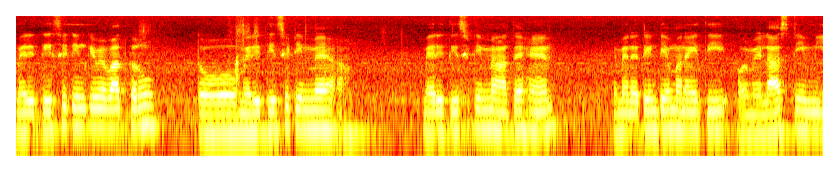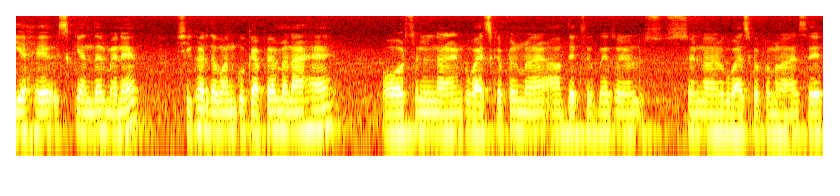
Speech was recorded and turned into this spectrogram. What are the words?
मेरी तीसरी टीम की मैं बात करूँ तो मेरी तीसरी टीम में, मेरी तीसरी टीम में आते हैं। मैंने तीन टीम बनाई थी और मेरी लास्ट टीम ये है, इसके अंदर मैंने शिखर धवन को कैप्टन बनाया है और सुनील नारायण को वाइस कैप्टन बनाया है। आप देख सकते हैं, सुनील सुनील नारायण को वाइस कैप्टन बनाने से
